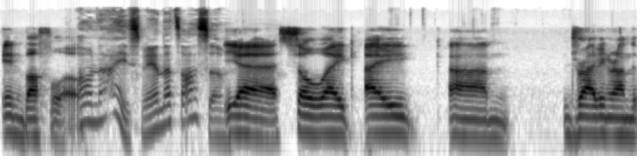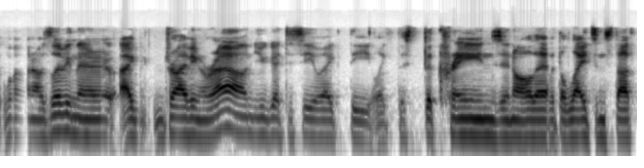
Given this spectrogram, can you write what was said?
in Buffalo. Oh, nice, man! That's awesome. Yeah, so like I um, driving around when I was living there, I driving around, you get to see like the like the, the cranes and all that with the lights and stuff.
